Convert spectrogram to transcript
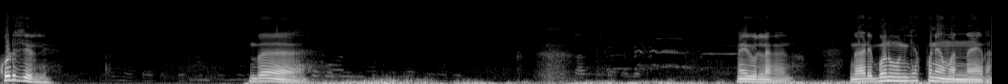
कुठे चिरली बर. नाही बोलला का? गाडी बनवून घ्या पुण्यामधनं एकदा.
